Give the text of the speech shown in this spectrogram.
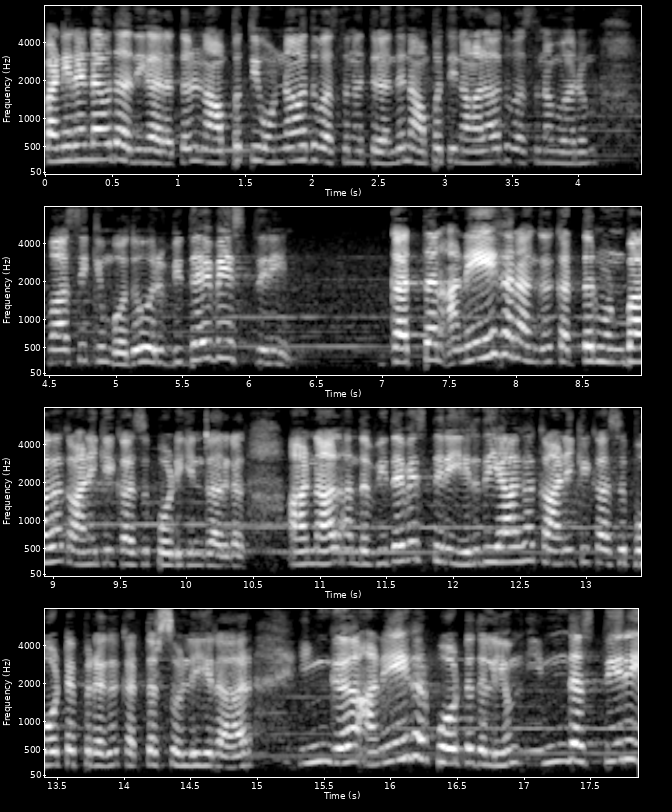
பன்னிரெண்டாவது அதிகாரத்தில் நாற்பத்தி ஒன்னாவது வசனத்திலிருந்து நாற்பத்தி நாலாவது வசனம் வரும் வாசிக்கும் போது ஒரு விதவை ஸ்திரீ கர்த்தன் அநேகர் அங்கு கர்த்தர் முன்பாக காணிக்கை காசு போடுகின்றார்கள். ஆனால் அந்த விதவை ஸ்திரி இறுதியாக காணிக்கை காசு போட்ட பிறகு கர்த்தர் சொல்லுகிறார் இங்கு அநேகர் போட்டதிலையும் இந்த ஸ்திரி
